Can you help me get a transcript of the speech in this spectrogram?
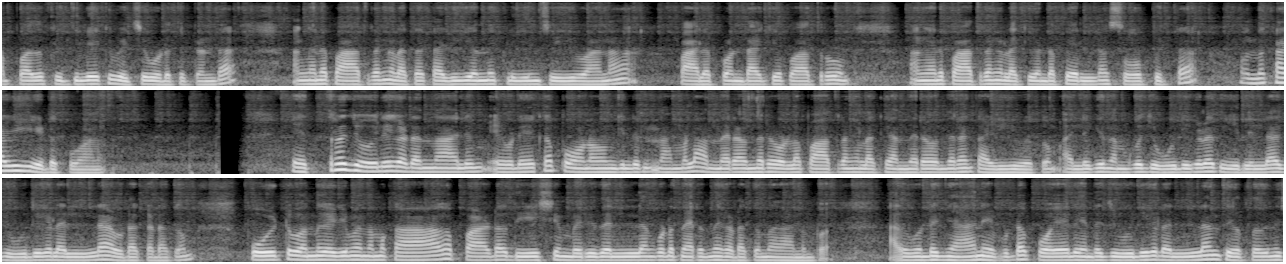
അപ്പോൾ അത് ഫ്രിഡ്ജിലേക്ക് വെച്ച് കൊടുത്തിട്ടുണ്ട്. അങ്ങനെ പാത്രങ്ങളൊക്കെ കഴുകി ഒന്ന് ക്ലീൻ ചെയ്യുവാണ്. പാലപ്പം ഉണ്ടാക്കിയ പാത്രവും അങ്ങനെ പാത്രങ്ങളൊക്കെ ഉണ്ട്. അപ്പോൾ എല്ലാം സോപ്പിട്ട് ഒന്ന് കഴുകിയെടുക്കുവാണ്. എത്ര ജോലി കിടന്നാലും എവിടെയൊക്കെ പോകണമെങ്കിലും നമ്മൾ അന്നേരം അന്നേരം ഉള്ള പാത്രങ്ങളൊക്കെ അന്നേരം അന്നേരം കഴുകി വെക്കും. അല്ലെങ്കിൽ നമുക്ക് ജോലികൾ തീരില്ല ജോലികളെല്ലാം അവിടെ കിടക്കും. പോയിട്ട് വന്നു കഴിയുമ്പോൾ നമുക്ക് ആകെപ്പാടെ ദേഷ്യം വരും. ഇതെല്ലാം കൂടെ നിരന്ന് കിടക്കുന്ന കാണുമ്പോൾ. അതുകൊണ്ട് ഞാൻ എവിടെ പോയാലും എന്റെ ജോലികളെല്ലാം തീർത്തതിന്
